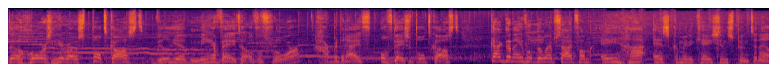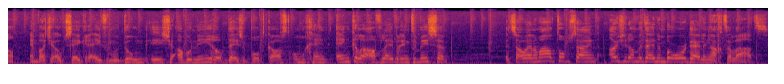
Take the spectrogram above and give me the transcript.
de Horse Heroes podcast. Wil je meer weten over Floor, haar bedrijf of deze podcast? Kijk dan even op de website van ehscommunications.nl. En wat je ook zeker even moet doen, is je abonneren op deze podcast om geen enkele aflevering te missen. Het zou helemaal top zijn als je dan meteen een beoordeling achterlaat.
